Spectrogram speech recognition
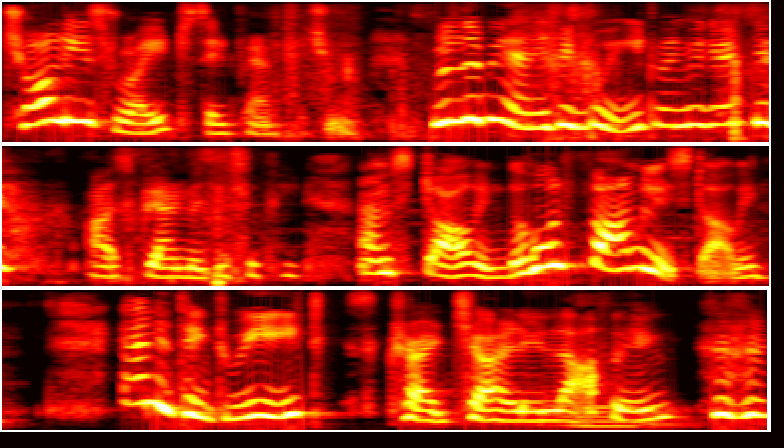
Charlie is right, said Grandpa Joe. Will there be anything to eat when we get there? asked Grandma Josephine. I'm starving. The whole family is starving. Anything to eat? cried Charlie, laughing.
